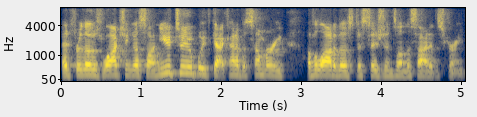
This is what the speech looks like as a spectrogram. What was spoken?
And for those watching us on YouTube, we've got kind of a summary of a lot of those decisions on the side of the screen.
